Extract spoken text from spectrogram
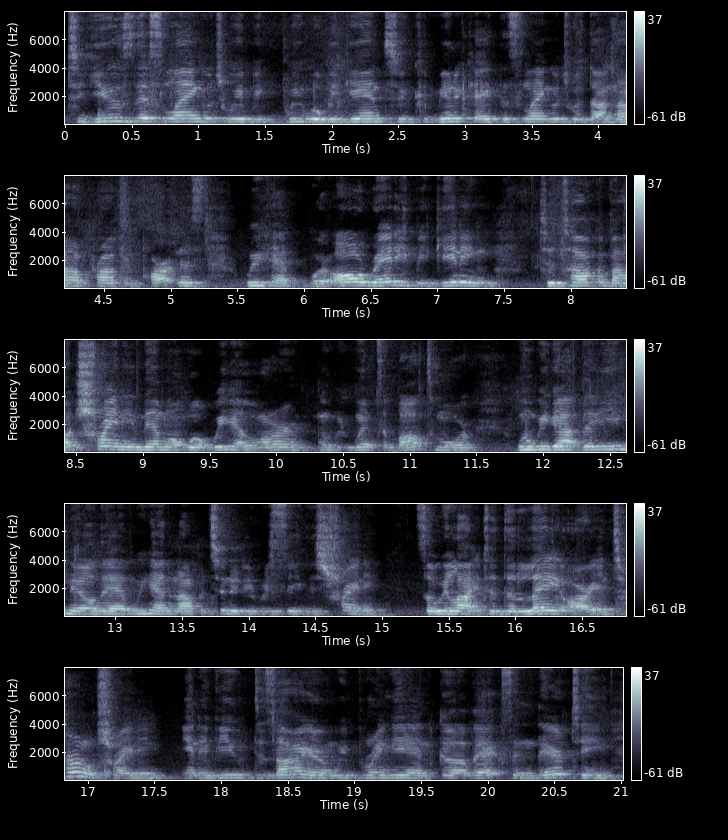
to use this language, we be, we will begin to communicate this language with our nonprofit partners. We have, we're already beginning to talk about training them on what we had learned when we went to Baltimore, when we got the email that we had an opportunity to receive this training. So we like to delay our internal training, and if you desire, and we bring in GovEx and their team,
